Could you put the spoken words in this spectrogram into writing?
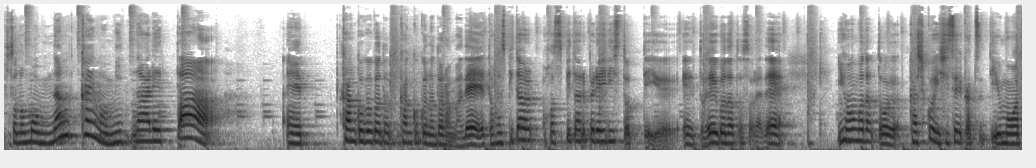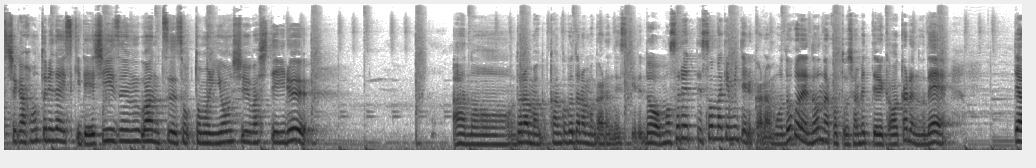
そのもう何回も見慣れた、えー、韓国語韓国のドラマで、えっと、ホスピタルホスピタルプレイリストっていう、えっと、英語だとそれで日本語だと「賢い私生活」っていうもう私が本当に大好きでシーズン12ともに4週はしているあのドラマ韓国ドラマがあるんですけれどもうそれってそんだけ見てるからもうどこでどんなことを喋ってるか分かるのでで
